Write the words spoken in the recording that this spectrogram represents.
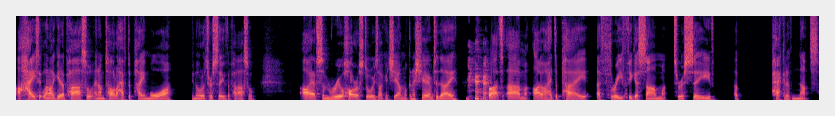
I hate it when I get a parcel and I'm told I have to pay more in order to receive the parcel. I have some real horror stories I could share. I'm not going to share them today, but um, I had to pay a three figure sum to receive a packet of nuts.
